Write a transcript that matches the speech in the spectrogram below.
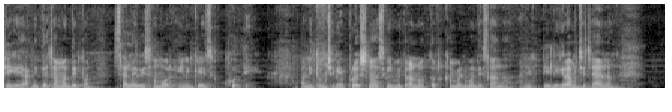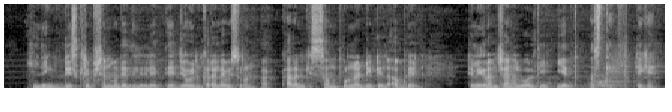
ठीक आहे? आणि त्याच्यामध्ये पण सॅलरीसमोर इन्क्रीज होते. आणि तुमचे काही प्रश्न असेल मित्रांनो तर कमेंटमध्ये सांगा. आणि टेलिग्रामचे चॅनल लिंक डिस्क्रिप्शनमध्ये दिलेले आहे, ते जॉईन करायला विसरू नका. कारण की संपूर्ण डिटेल अपडेट टेलिग्राम चॅनलवरती येत असते. ठीक आहे?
